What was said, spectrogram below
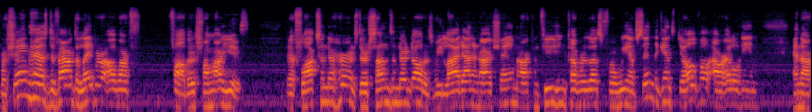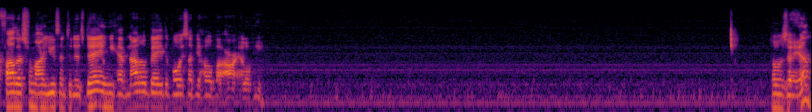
For shame has devoured the labor of our fathers from our youth. Their flocks and their herds, their sons and their daughters. We lie down in our shame, and our confusion covers us, for we have sinned against Jehovah our Elohim and our fathers from our youth unto this day, and we have not obeyed the voice of Jehovah our Elohim. Hosea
